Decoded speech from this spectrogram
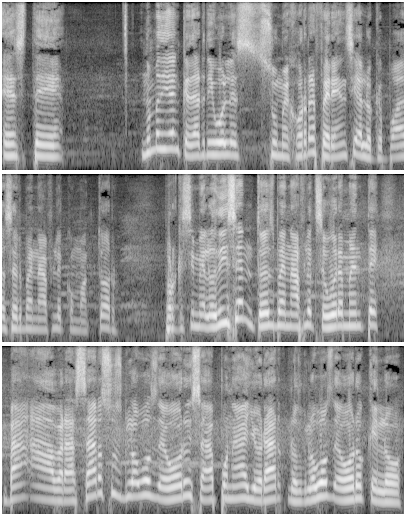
este, no me digan que Daredevil es su mejor referencia a lo que pueda hacer Ben Affleck como actor. Porque si me lo dicen, entonces Ben Affleck seguramente va a abrazar sus globos de oro y se va a poner a llorar. Los globos de oro que lo,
